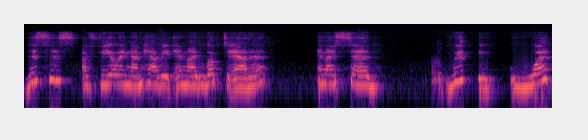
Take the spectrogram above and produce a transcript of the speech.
This is a feeling I'm having. And I looked at it and I said, Really, what?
